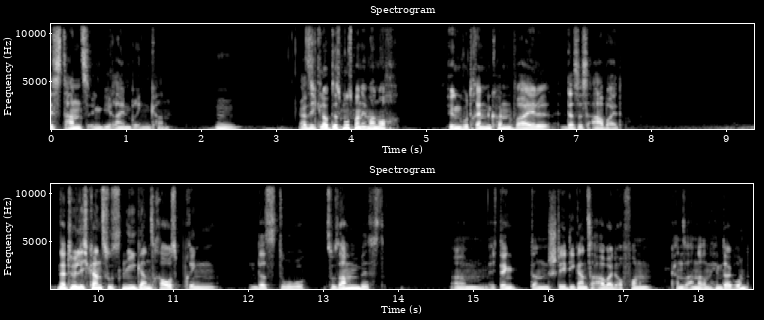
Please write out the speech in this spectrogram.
Distanz irgendwie reinbringen kann. Also ich glaube, das muss man immer noch irgendwo trennen können, weil das ist Arbeit. Natürlich kannst du es nie ganz rausbringen, dass du zusammen bist. Ähm, ich denke, dann steht die ganze Arbeit auch vor einem ganz anderen Hintergrund.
